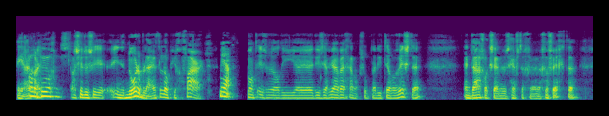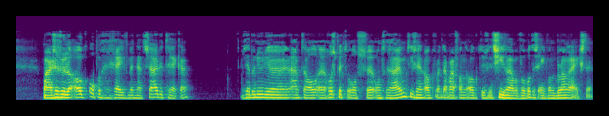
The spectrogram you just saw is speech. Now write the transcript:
En ja, Alle burgers. als je dus in het noorden blijft, dan loop je gevaar. Ja, Want Israël die, uh, die zegt, ja wij gaan op zoek naar die terroristen. En dagelijks zijn er dus heftige gevechten. Maar ze zullen ook op een gegeven moment naar het zuiden trekken. Ze hebben nu een aantal uh, hospitals uh, ontruimd. Die zijn ook, waarvan ook dus in Shira bijvoorbeeld is een van de belangrijkste.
